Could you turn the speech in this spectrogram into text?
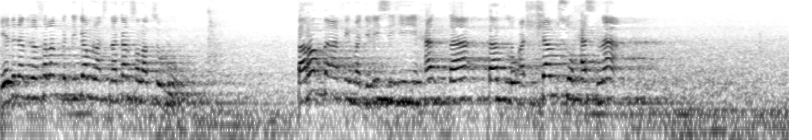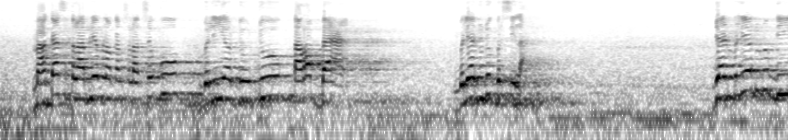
Yaitu Nabi SAW ketika melaksanakan sholat subuh. Tarabba'a fi majlisihi hatta tatlu asyamsu hasna. Maka setelah beliau melakukan sholat subuh Beliau duduk tarabba'a. Beliau duduk bersila dan beliau duduk di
